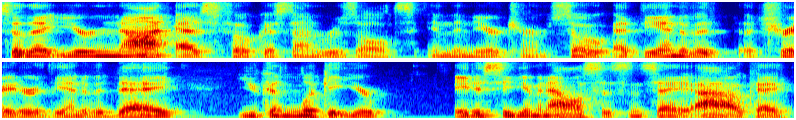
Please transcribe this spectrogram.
so that you're not as focused on results in the near term. So at the end of a, a trader, at the end of a day, you can look at your A to C game analysis and say, ah, okay,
